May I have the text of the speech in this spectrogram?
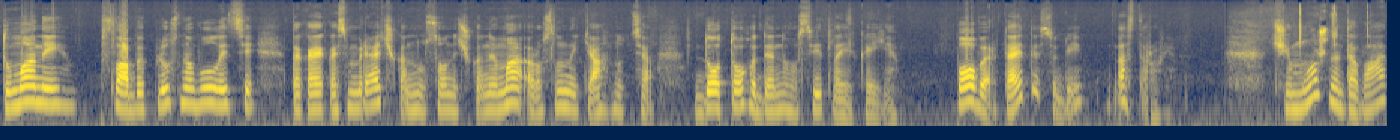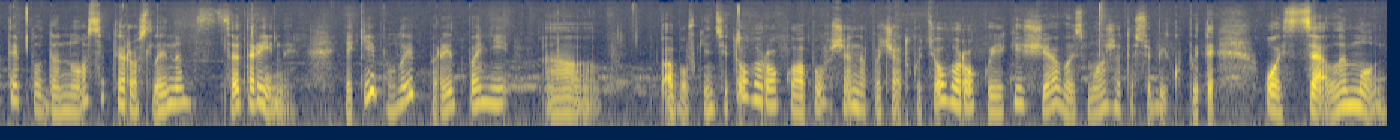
тумани, слабий плюс на вулиці, така якась мрячка, ну сонечка нема, рослини тягнуться до того денного світла, яке є. Повертайте собі на здоров'я. Чи можна давати плодоносити рослинам з цетрини, які були придбані е, або в кінці того року, або вже на початку цього року, які ще ви зможете собі купити? Ось це лимон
